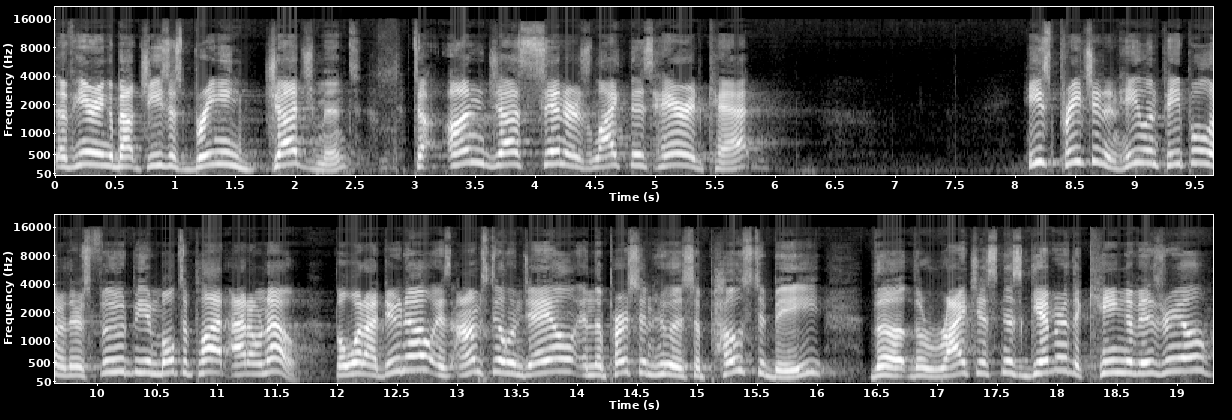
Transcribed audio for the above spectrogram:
of hearing about Jesus bringing judgment to unjust sinners like this Herod cat, he's preaching and healing people, or there's food being multiplied. I don't know. But what I do know is I'm still in jail, and the person who is supposed to be the, the righteousness giver, the king of Israel,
